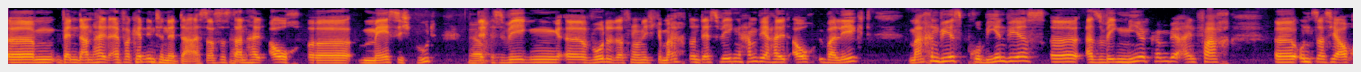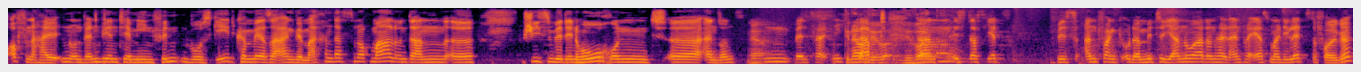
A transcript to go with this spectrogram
Ähm, wenn dann halt einfach kein Internet da ist. Das ist Ja. dann halt auch äh, mäßig gut. Ja. Deswegen äh, wurde das noch nicht gemacht und deswegen haben wir halt auch überlegt, machen wir es, probieren wir es. Äh, also wegen mir können wir einfach äh, uns das ja auch offen halten und wenn wir einen Termin finden, wo es geht, können wir sagen, wir machen das nochmal und dann äh, schießen wir den hoch und äh, ansonsten, Ja. wenn es halt nicht Genau, klappt, wir, wir dann ist das jetzt bis Anfang oder Mitte Januar dann halt einfach erstmal die letzte Folge.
